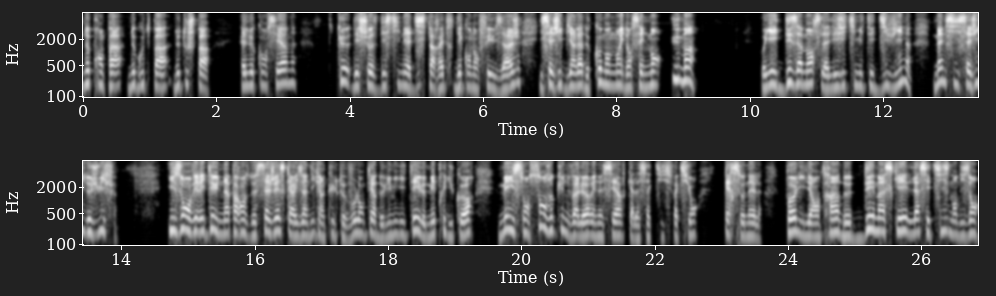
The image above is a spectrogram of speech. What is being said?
Ne prends pas, ne goûte pas, ne touche pas. Elles ne concernent que des choses destinées à disparaître dès qu'on en fait usage. Il s'agit bien là de commandements et d'enseignements humains. Vous voyez, ils désamorcent la légitimité divine, même s'il s'agit de juifs. Ils ont en vérité une apparence de sagesse car ils indiquent un culte volontaire de l'humilité et le mépris du corps, mais ils sont sans aucune valeur et ne servent qu'à la satisfaction personnelle. Paul, il est en train de démasquer l'ascétisme en disant,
